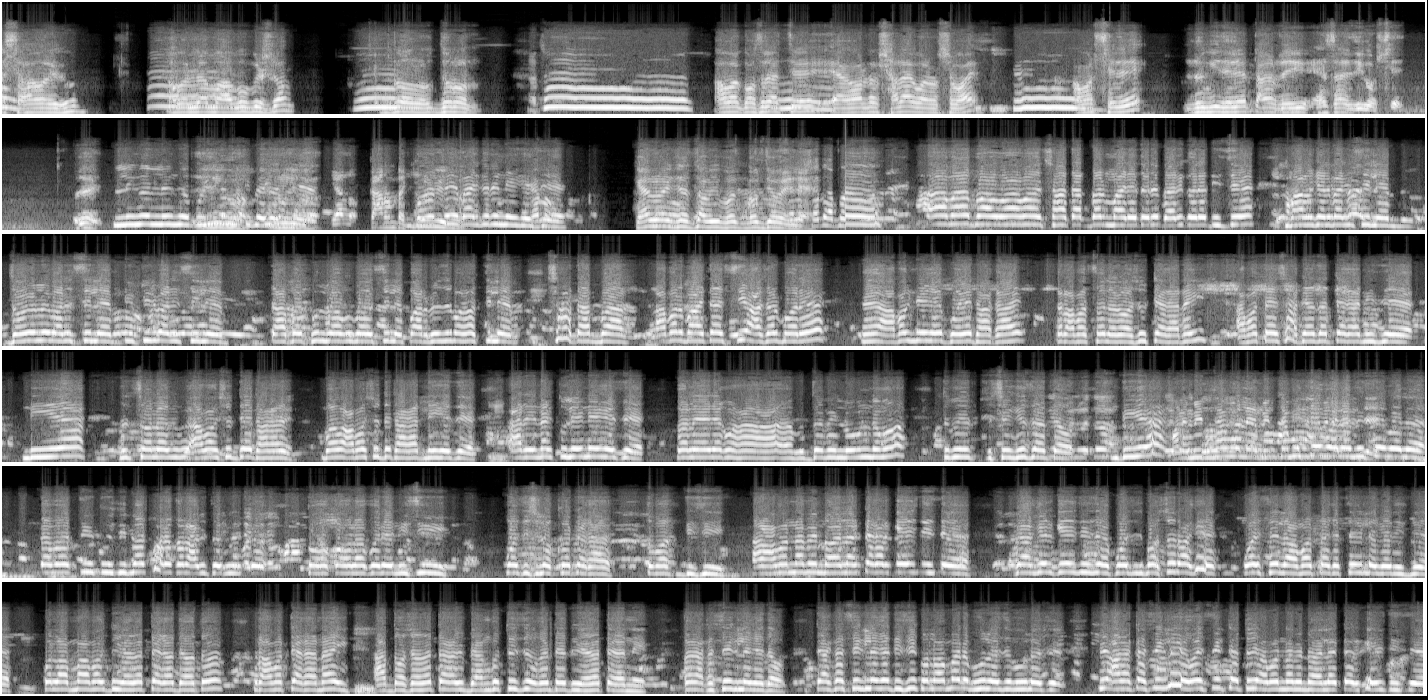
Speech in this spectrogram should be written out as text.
আসসালামু আলাইকুম। আমার নাম মাহবুব ইসলাম। দোল- দোলন। আমার গত রাত্রে এগারোটা সাড়ে এগারোটার সময় আমার ছেলে লুঙ্গি ধরে টানাটানি হেঁচাহাতি করছে। লিঙ্গ লিঙ্গ কারণটা কি? বাইর করে নিয়ে গেছে। কেন বলতে পারি আমার বাবা আমার সাত আটবার মারে ধরে বাড়ি করে দিছে। মালকের বাড়ি ছিলাম জরুলের বাড়ি ছিলাম টিপটির বাড়ি ছিলাম তারপর ফুলবাবুর বাড়ি ছিলাম পারভেজের বাড়ি ছিলাম সাত আটবার আবার বাড়িতে আসছি, আসার পরে আমার নিয়ে বইয়ে ঢাকায়। কারণ আমার ছেলের অসুখ টাকা নেই। আমার তাই ষাট হাজার টাকা নিজে নিয়ে চলো আমার শুদ্ধে ঢাকা বাবা আমার শুদ্ধে ঢাকা নিয়ে গেছে। আর এনাকে তুলে নিয়ে গেছে। বলে এরকম হা- হা- লোন নেব তুমি সিঙ্গেচার দাও। দিয়ে মানে মিথ্যা বলে মিথ্যা মিথ্যে বলে মিথ্যে বলে। তারপর তিন দুই তিন মাস পরে করে আমি জমি কলা করে নিছি পঁচিশ লক্ষ টাকা তোমার দিছি। আর আমার নামে নয় লাখ টাকার কেস দিছে ব্যাংকের কেস দিছে পঁচিশ বছর আগে ওই ছেলে আমার টাকা চেক লেগে নিছে। বললাম মা আমাকে দুই হাজার টাকা দেওয়া তো। আমার টাকা নাই আর দশ হাজার টাকা আমি ব্যাংক করতেছি ওখান থেকে দুই হাজার টাকা নেই একটা সিক লেগে দাও। একটা সিক লেগে দিছি কলো আমার ভুল হয়েছে ভুল হয়েছে। তুই আর একটা সিক লেগে, ওই সিকটা তুই আমার নামে নয় লাখ টাকা কেস দিছে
